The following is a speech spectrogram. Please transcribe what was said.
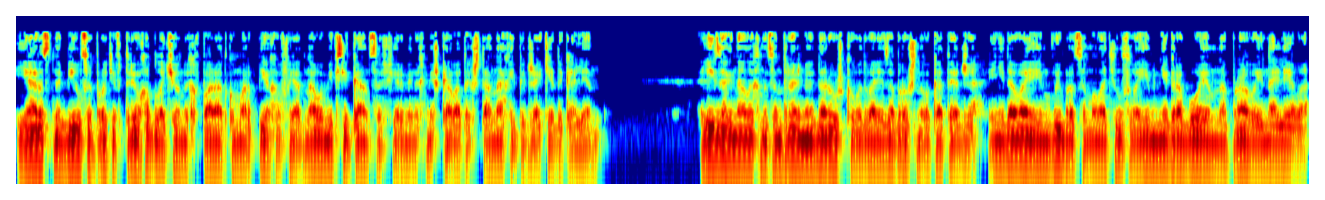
яростно бился против трех облаченных в парадку морпехов и одного мексиканца в фирменных мешковатых штанах и пиджаке до колен. Ли загнал их на центральную дорожку во дворе заброшенного коттеджа и, не давая им выбраться, молотил своим негробоем направо и налево.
